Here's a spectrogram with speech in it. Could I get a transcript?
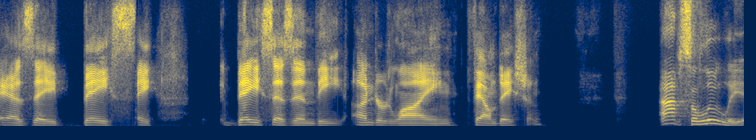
as a base, a base as in the underlying foundation. Absolutely.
